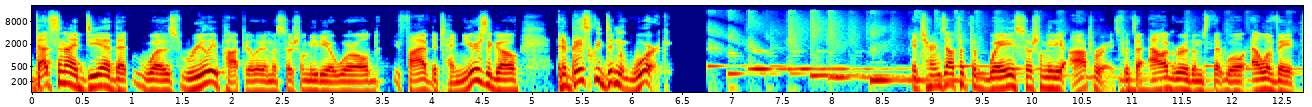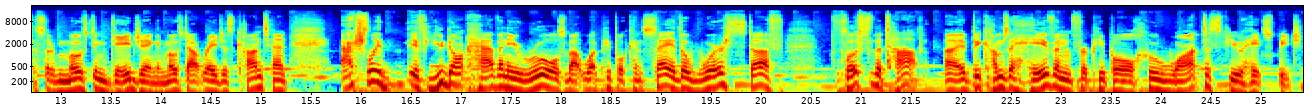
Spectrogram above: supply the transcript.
That's an idea that was really popular in the social media world five to 10 years ago, and it basically didn't work it turns out that the way social media operates with the algorithms that will elevate the sort of most engaging and most outrageous content, actually, if you don't have any rules about what people can say, the worst stuff floats to the top. Uh, it becomes a haven for people who want to spew hate speech.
